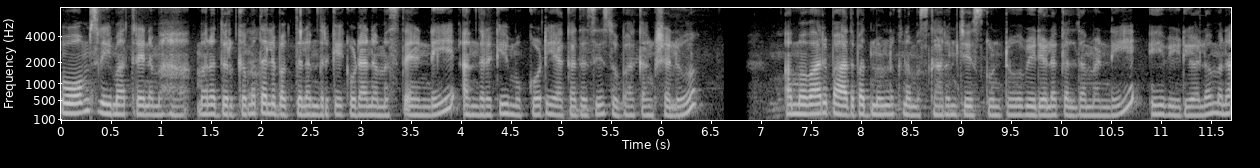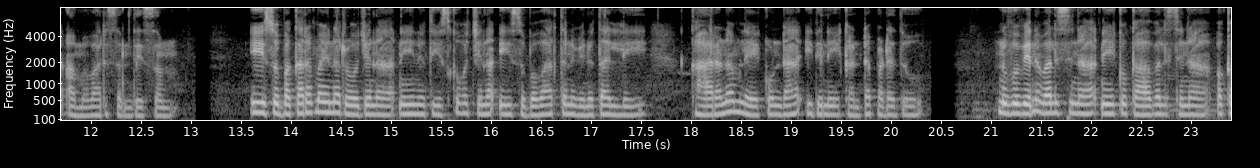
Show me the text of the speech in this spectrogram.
ఓం శ్రీమాత్రే నమ. మన దుర్గమ్మ తల్లి భక్తులందరికీ కూడా నమస్తే అండి. అందరికీ ముక్కోటి ఏకాదశి శుభాకాంక్షలు. అమ్మవారి పాదపద్మములకు నమస్కారం చేసుకుంటూ వీడియోలోకి వెళ్దామండి. ఈ వీడియోలో మన అమ్మవారి సందేశం. ఈ శుభకరమైన రోజున నేను తీసుకువచ్చిన ఈ శుభవార్తను విను తల్లి. కారణం లేకుండా ఇది నీ కంటపడదు నువ్వు వినవలసిన నీకు కావలసిన ఒక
